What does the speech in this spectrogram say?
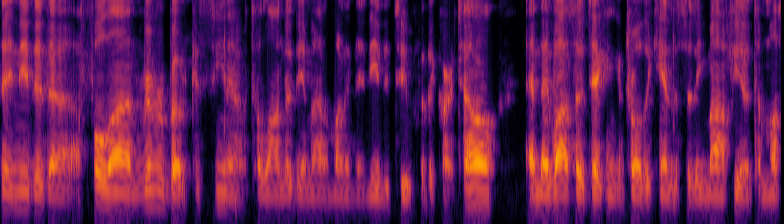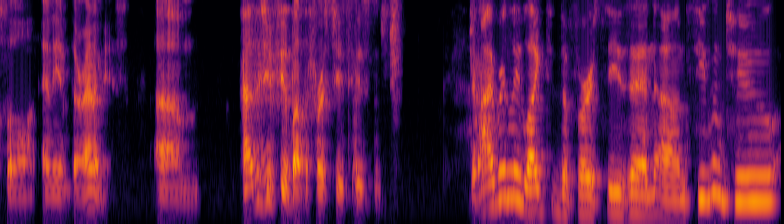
they needed a full-on riverboat casino to launder the amount of money they needed to for the cartel, and they've also taken control of the Kansas City Mafia to muscle any of their enemies. Um, how did you feel about the first two seasons? I really liked the first season. Um, season two,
